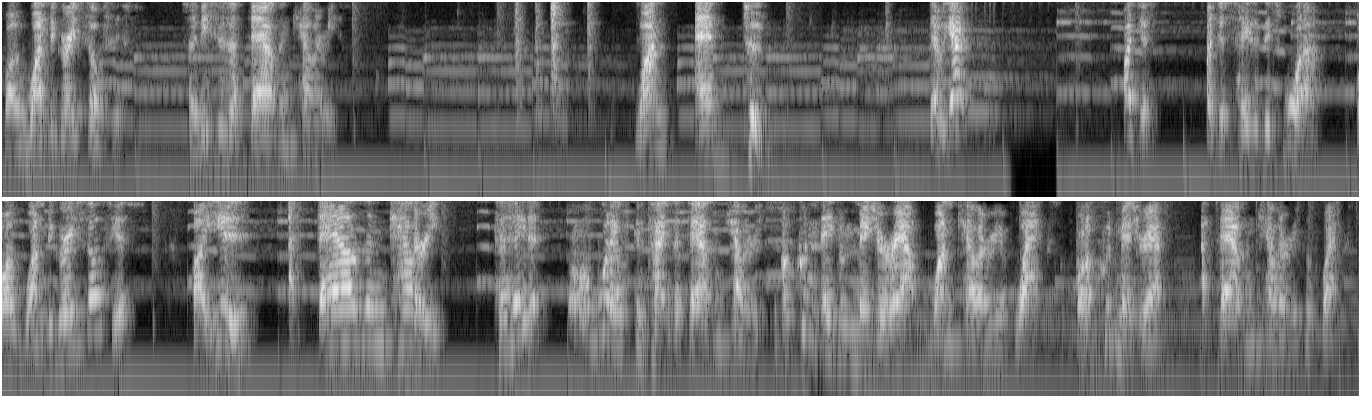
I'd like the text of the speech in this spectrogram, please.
by 1 degree Celsius. So this is a 1,000 calories. 1 and 2. There we go. I just, I just heated this water by 1 degree Celsius. I used a 1,000 calories to heat it. Oh, what else contains a thousand calories? I couldn't even measure out one calorie of wax, but I could measure out a thousand calories of wax.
